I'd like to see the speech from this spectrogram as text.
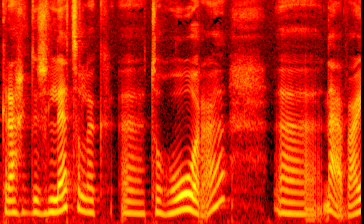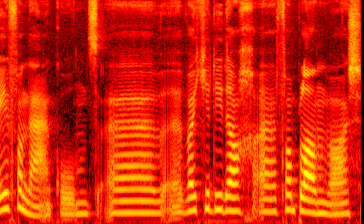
krijg ik dus letterlijk te horen. Uh, nou, waar je vandaan komt, uh, wat je die dag uh, van plan was,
